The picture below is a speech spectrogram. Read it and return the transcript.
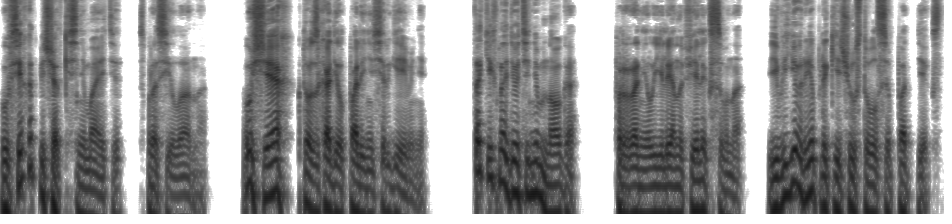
у всех отпечатки снимаете?» – спросила она. «У всех, кто заходил к Полине Сергеевне». «Таких найдете немного», – проронил Елена Феликсовна, и в ее реплике чувствовался подтекст.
